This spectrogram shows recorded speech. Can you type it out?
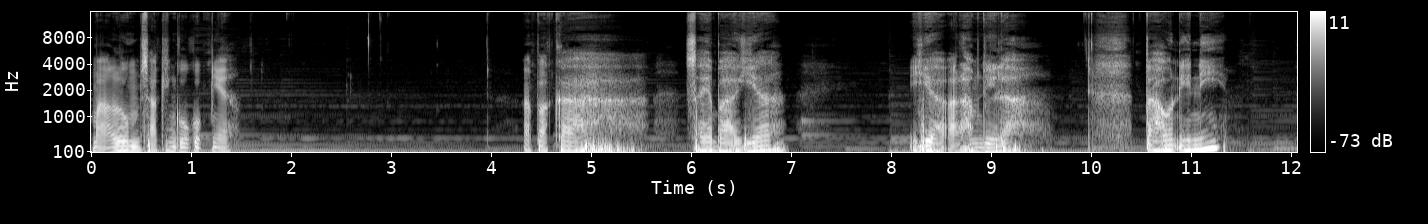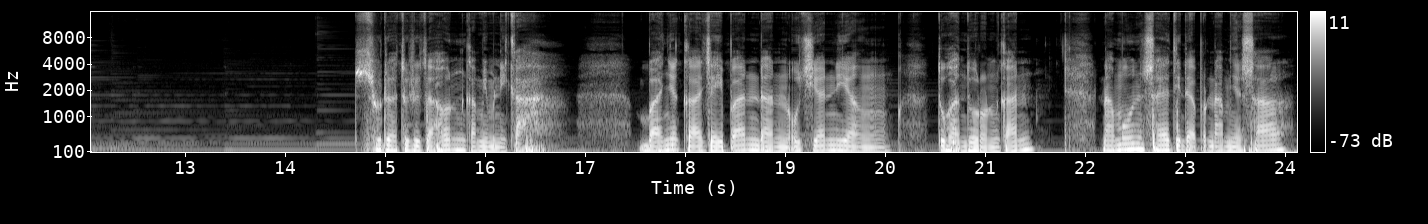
Malum saking gugupnya. Apakah saya bahagia? Iya, alhamdulillah. Tahun ini sudah tujuh tahun kami menikah banyak keajaiban dan ujian yang Tuhan turunkan, namun saya tidak pernah menyesal.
